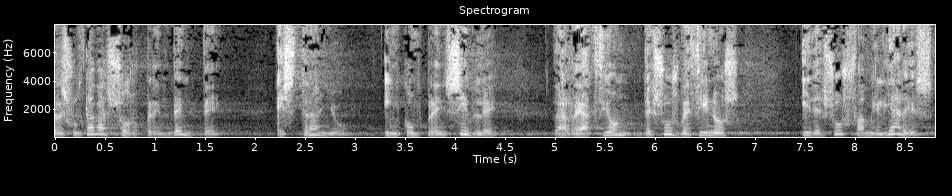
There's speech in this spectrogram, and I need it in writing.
resultaba sorprendente, extraño, incomprensible la reacción de sus vecinos y de sus familiares,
